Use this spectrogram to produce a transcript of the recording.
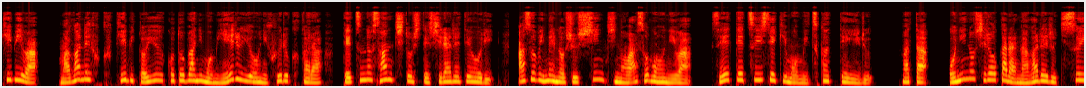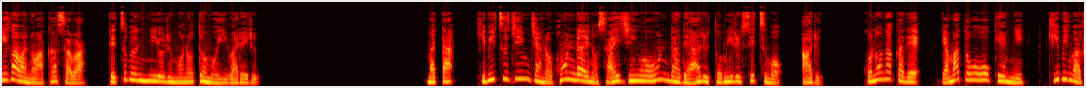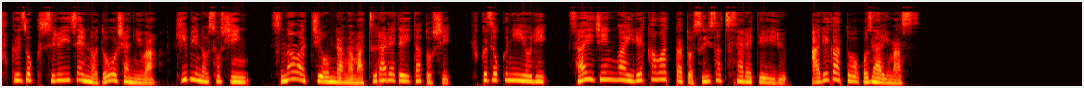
吉備は、マガネ福吉備という言葉にも見えるように古くから鉄の産地として知られており、遊び目の出身地の阿蘇郷には、製鉄遺跡も見つかっている。また、鬼の城から流れる治水川の赤さは、鉄分によるものとも言われる。また、秘密神社の本来の祭神を恩羅であると見る説もある。この中で、大和王権に、吉備が服属する以前の同社には、吉備の祖神、すなわち恩羅が祀られていたとし、服属により、祭神が入れ替わったと推察されている。ありがとうございます。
